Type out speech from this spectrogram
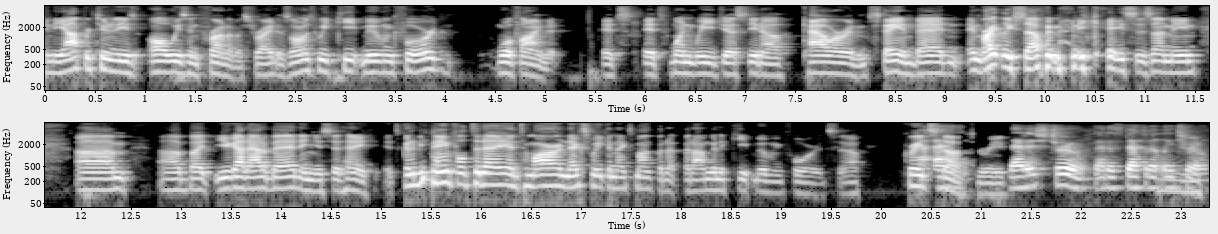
And the opportunity is always in front of us, right? As long as we keep moving forward, we'll find it. It's it's when we just you know cower and stay in bed, and rightly so in many cases. I mean, um, uh, but you got out of bed and you said, "Hey, it's going to be painful today and tomorrow, and next week and next month, but but I'm going to keep moving forward." So, great stuff, Sharif. That is true. That is definitely mm-hmm. true.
